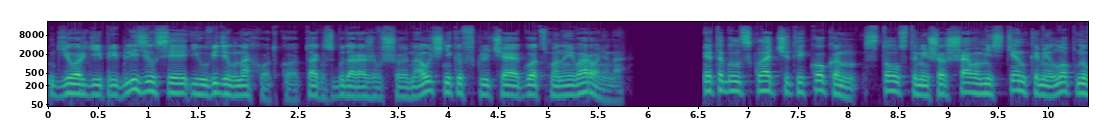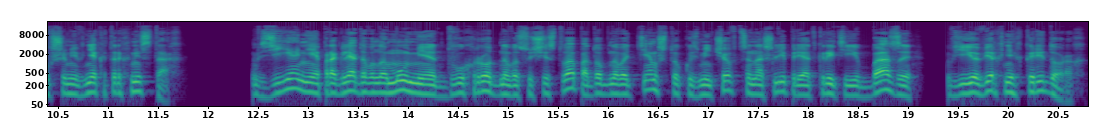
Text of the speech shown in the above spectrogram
Георгий приблизился и увидел находку, так взбудоражившую научников, включая Гоцмана и Воронина. Это был складчатый кокон с толстыми шершавыми стенками, лопнувшими в некоторых местах. В зиянии проглядывала мумия двухродного существа, подобного тем, что кузьмичевцы нашли при открытии базы в ее верхних коридорах.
